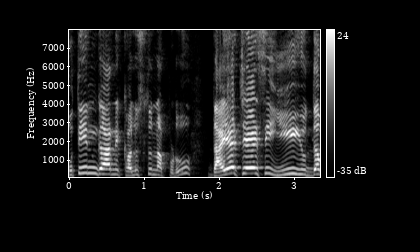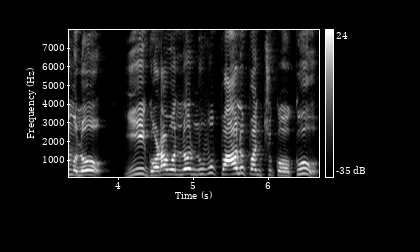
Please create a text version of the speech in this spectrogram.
పుతిన్ గారిని కలుస్తున్నప్పుడు దయచేసి ఈ యుద్ధములో ఈ గొడవల్లో నువ్వు పాలు పంచుకోకు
